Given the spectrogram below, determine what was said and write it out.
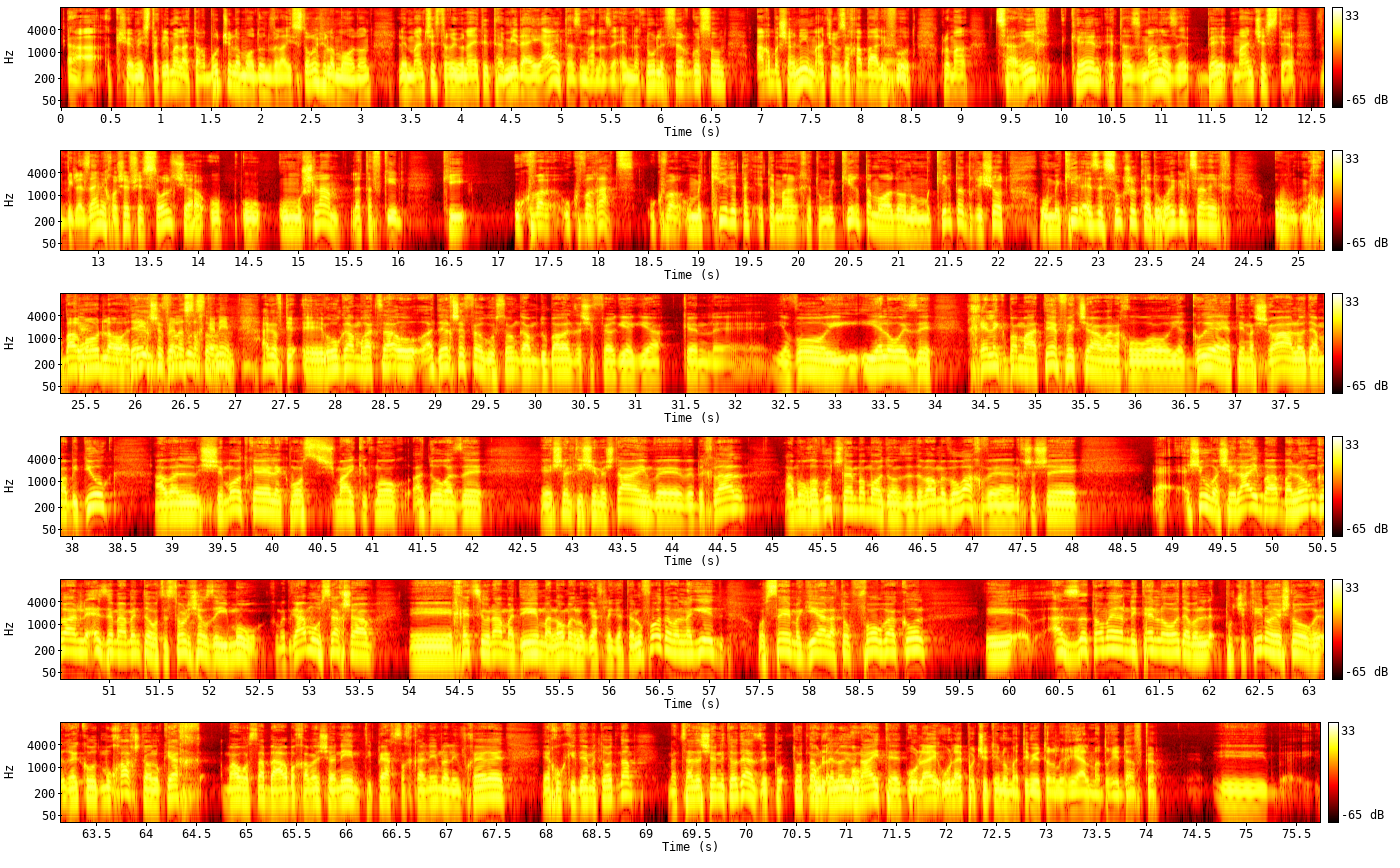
אה, כשמסתכלים על התרבות של המועדון ועל ההיסטוריה של המועדון, למנצ'סטר יונייטד תמיד היה את הזמן הזה, הם נתנו לפרגוסון ארבע שנים עד שהוא זכה באליפות, כלומר צריך כן את הזמן הזה במנצ'סטר, ובגלל זה אני חושב שסולשייר הוא, הוא, הוא מושלם לתפקיד, כי הוא כבר, הוא כבר רץ, הוא כבר, הוא מכיר את, את המערכת, הוא מכיר את המועדון, הוא מכיר את הדרישות, הוא מכיר איזה סוג של כדורגל צריך, הוא מחובר כן, מאוד לאוהדים ולשחקנים. אגב, תראה, אה, והוא גם רצה, הוא- הדרך של פרגוסון, גם דובר על זה שפרגי יגיע, כן, ל- יבוא, יהיה לו איזה חלק במעטפת שם, אנחנו יגיע, ייתן השראה, לא יודע מה בדיוק, אבל שמות כאלה, כמו שמייקל, כמו הדור הזה אה, של 92 ו- ובכלל, המעורבות שלהם במועדון זה דבר מבורך, ואני חושב ש... אה, שוב, השאלה היא בלונגרן איזה מאמן אתה רוצה, סטולשר זה הימור, זאת אומרת גם הוא עושה עכשיו אה, חצי עונה מדהים, אני לא אומר לוקח ליגת אלופות, אבל נגיד עושה, מגיע לטופ 4 והכל, אה, אז אתה אומר ניתן לו עוד, אבל פוצ'טינו יש לו רקורד מוכח, שאתה לוקח מה הוא עשה בארבע חמש שנים, טיפח שחקנים לנבחרת, איך הוא קידם את טוטנאם, מהצד השני אתה יודע, טוטנאם זה לא יונייטד, אולי, אולי פוצ'טינו מתאים יותר לריאל מדריד דווקא. אה,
